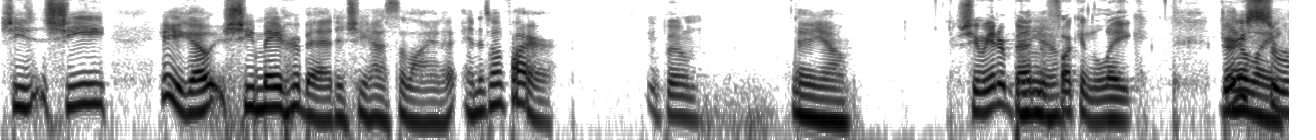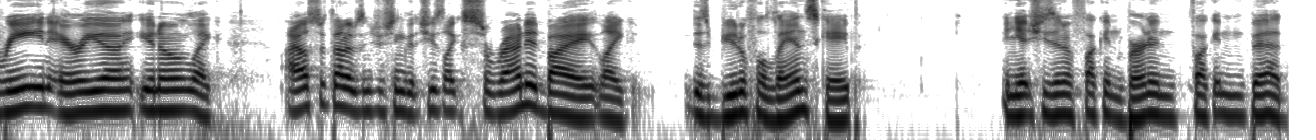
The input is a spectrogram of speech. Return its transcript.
She she here you go. She made her bed and she has to lie in it, and it's on fire. Boom. There you go. She made her bed in a fucking lake. Very a lake. serene area, you know, like I also thought it was interesting that she's like surrounded by like this beautiful landscape and yet she's in a fucking burning fucking bed.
